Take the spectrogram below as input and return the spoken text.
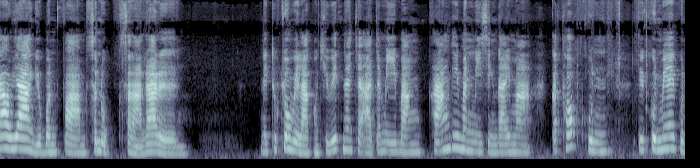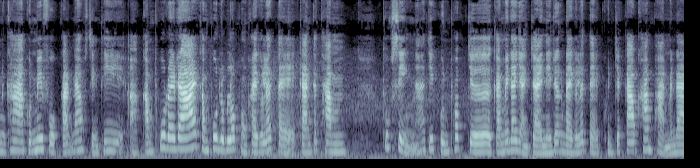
ก้าวย่างอยู่บนความสนุกสนานร่าเริง ในทุกช่วงเวลาของชีวิตนะจะอาจจะมีบางครั้งที่มันมีสิ่งใดมากระทบคุณที่คุณไม่ให้คุณค่าคุณไม่โฟกัสนะสิ่งที่อ่าคำพูดร้ายๆคำพูดลบๆของใครก็แล้วแต่การกระทำทุกสิ่งนะที่คุณพบเจอการไม่ได้อย่างใจในเรื่องใดก็แล้วแต่คุณจะก้าวข้ามผ่านมันได้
